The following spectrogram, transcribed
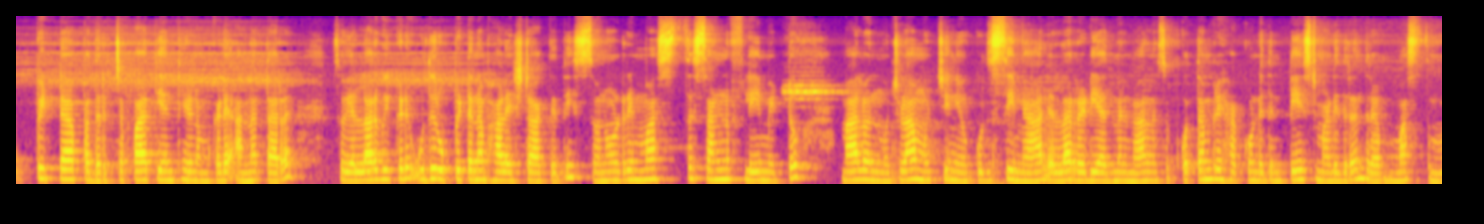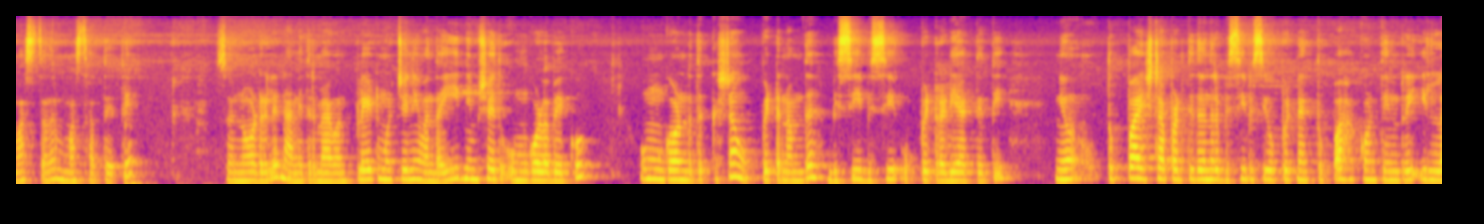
ಉಪ್ಪಿಟ್ಟ ಪದರ ಚಪಾತಿ ಅಂಥೇಳಿ ನಮ್ಮ ಕಡೆ ಅನ್ನತ್ತಾರೆ. ಸೊ ಎಲ್ಲರಿಗೂ ಈ ಕಡೆ ಉದುರು ಉಪ್ಪಿಟ್ಟನ ಭಾಳ ಇಷ್ಟ ಆಗ್ತೈತಿ. ಸೊ ನೋಡಿರಿ ಮಸ್ತ್ ಸಣ್ಣ ಫ್ಲೇಮ್ ಇಟ್ಟು ಮ್ಯಾಲ ಒಂದು ಮುಚ್ಚಳ ಮುಚ್ಚಿ ನೀವು ಕುದಿಸಿ ಮ್ಯಾಲೆಲ್ಲ ರೆಡಿ ಆದಮೇಲೆ ಮ್ಯಾಲೆ ಒಂದು ಸ್ವಲ್ಪ ಕೊತ್ತಂಬರಿ ಹಾಕ್ಕೊಂಡು ಇದನ್ನು ಟೇಸ್ಟ್ ಮಾಡಿದ್ರಂದ್ರೆ ಮಸ್ತ್ ಮಸ್ತ್ ಅಂದ್ರೆ ಮಸ್ತ್ ಹತ್ತೈತಿ. ಸೊ ನೋಡ್ರಿ ನಾನು ಇದ್ರ ಮ್ಯಾಗ ಒಂದು ಪ್ಲೇಟ್ ಮುಚ್ಚೀನಿ. ಒಂದು ಐದು ನಿಮಿಷ ಇದು ಉಮ್ಗೊಳ್ಳಬೇಕು ಉಮ್ಗೊಂಡದಕ್ಕಷ್ಟ ಉಪ್ಪಿಟ್ಟು ನಮ್ದು ಬಿಸಿ ಬಿಸಿ ಉಪ್ಪಿಟ್ಟು ರೆಡಿ ಆಗ್ತೈತಿ. ನೀವು ತುಪ್ಪ ಇಷ್ಟಪಡ್ತಿದ್ದಂದ್ರೆ ಬಿಸಿ ಬಿಸಿ ಉಪ್ಪಿಟ್ಟಿನಾಗ ತುಪ್ಪ ಹಾಕ್ಕೊಂಡು ತಿನ್ನಿರಿ ಇಲ್ಲ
